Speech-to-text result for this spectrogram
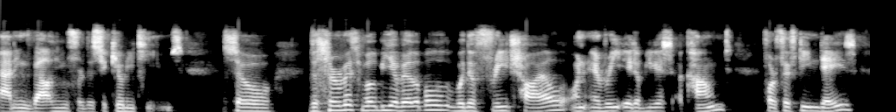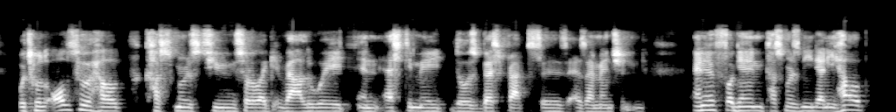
adding value for the security teams. So the service will be available with a free trial on every AWS account for 15 days which will also help customers to sort of like evaluate and estimate those best practices, as I mentioned. And if again, customers need any help,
